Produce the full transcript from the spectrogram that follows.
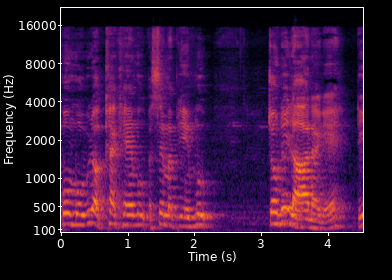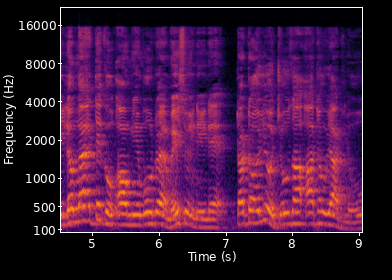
ပုံမူပြီးတော့ခက်ခဲမှုအဆင်မပြေမှုကြုံတွေ့လာနိုင်တယ်။ဒီလုပ်ငန်းအသစ်ကိုအောင်မြင်ဖို့အတွက်မိတ်ဆွေအနေနဲ့တော်တော်ကြီးကိုစ조사အားထုတ်ရတယ်လို့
